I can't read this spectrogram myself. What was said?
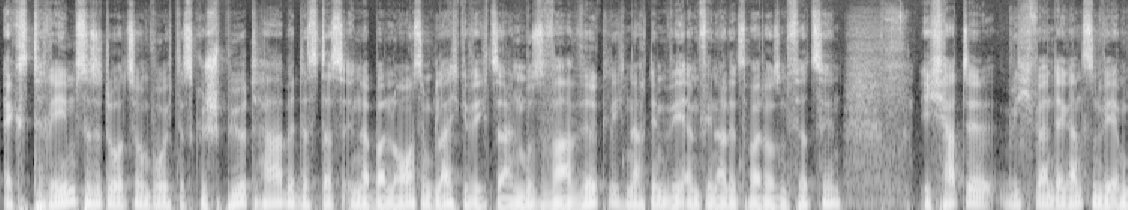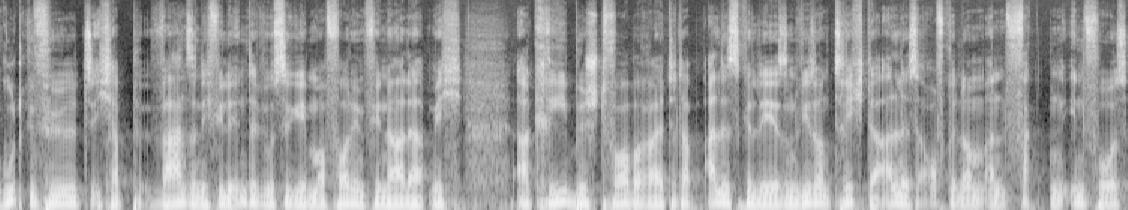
extremste Situation, wo ich das gespürt habe, dass das in der Balance im Gleichgewicht sein muss, war wirklich nach dem WM-Finale 2014. Ich hatte mich während der ganzen WM gut gefühlt. Ich habe wahnsinnig viele Interviews gegeben, auch vor dem Finale, habe mich akribisch vorbereitet, habe alles gelesen, wie so ein Trichter, alles aufgenommen an Fakten, Infos.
